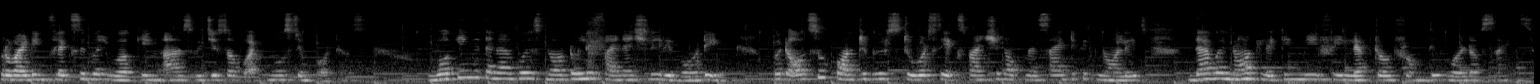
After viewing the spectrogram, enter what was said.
providing flexible working hours which is of utmost importance. Working with enago is not only financially rewarding but also contributes towards the expansion of my scientific knowledge thereby not letting me feel left out from the world of science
